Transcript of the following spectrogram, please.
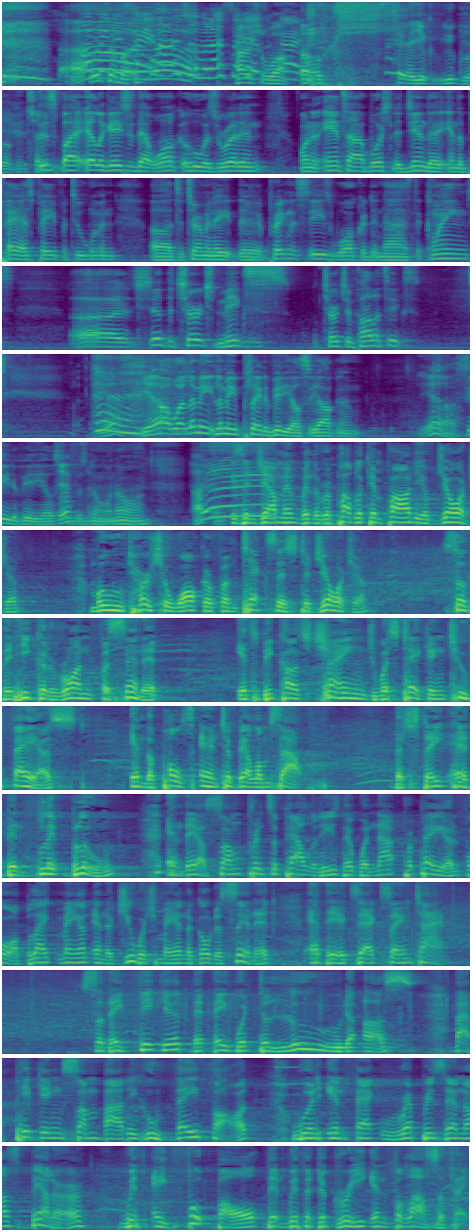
I said Herschel, but I said Herschel Walker. Oh, yeah, you you grew up in church. Despite allegations that Walker, who was running on an anti-abortion agenda in the past, paid for two women uh, to terminate their pregnancies, Walker denies the claims. Uh, should the church mix church and politics? yeah, yeah, Oh well, let me let me play the video so y'all can yeah. see the video, see what's going on. Ladies and gentlemen, when the Republican Party of Georgia moved Herschel Walker from Texas to Georgia so that he could run for Senate, it's because change was taking too fast in the post antebellum South. The state had been flipped blue And there are some principalities that were not prepared for a black man and a Jewish man to go to Senate at the exact same time. So they figured that they would delude us by picking somebody who they thought would, in fact, represent us better with a football than with a degree in philosophy.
